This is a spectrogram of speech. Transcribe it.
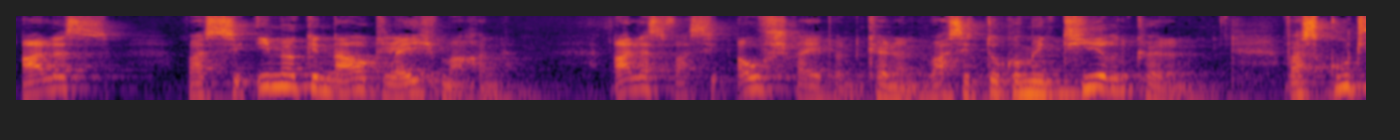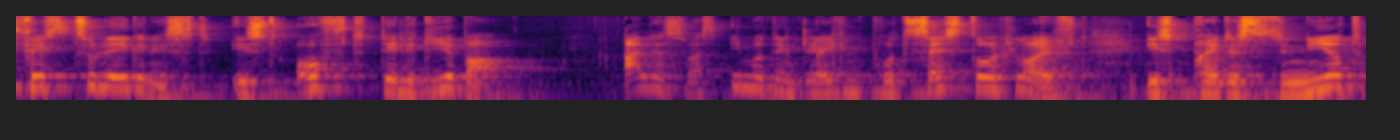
Alles, was Sie immer genau gleich machen, alles, was Sie aufschreiben können, was Sie dokumentieren können, was gut festzulegen ist, ist oft delegierbar. Alles, was immer den gleichen Prozess durchläuft, ist prädestiniert,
